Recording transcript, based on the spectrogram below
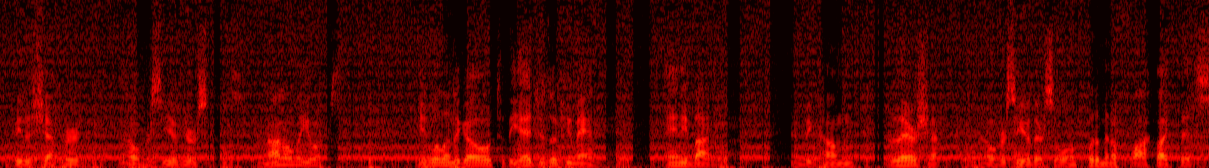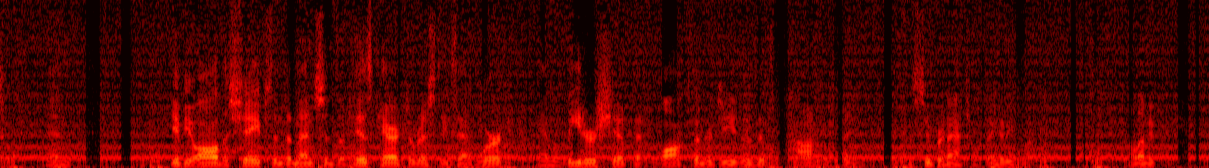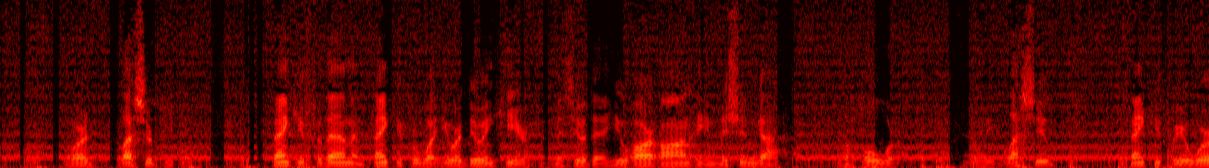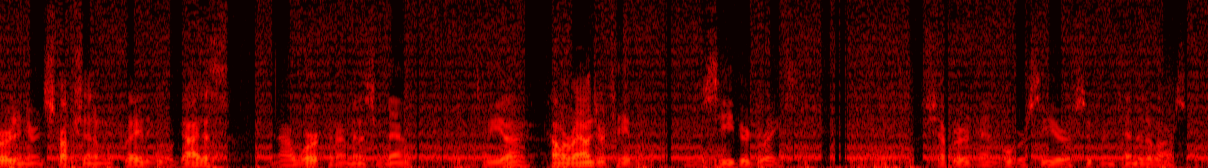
to be the shepherd and overseer of your souls. And not only yours. He's willing to go to the edges of humanity, anybody, and become their shepherd and overseer of their soul and put them in a flock like this and give you all the shapes and dimensions of his characteristics at work and the leadership that walks under Jesus. It's a powerful thing. It's a supernatural thing to be part of. Let me pray. Lord, bless your people. Thank you for them and thank you for what you are doing here at Missio Dei. You are on a mission, God, to the whole world. And we bless you. Thank you for your word and your instruction, and we pray that you will guide us in our work and our ministry now as we uh, come around your table and receive your grace. Shepherd and overseer, superintendent of our soul.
